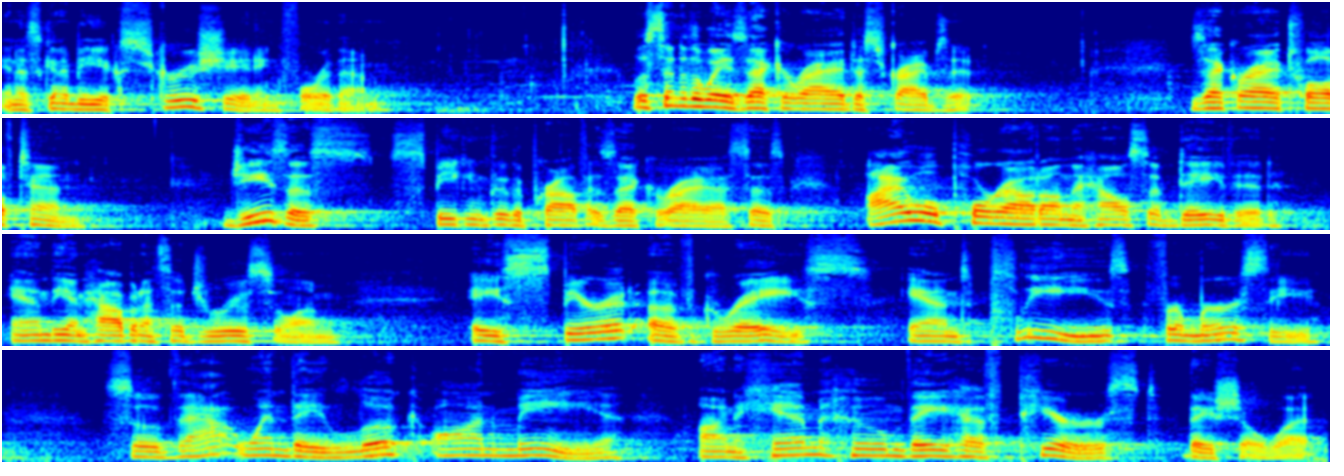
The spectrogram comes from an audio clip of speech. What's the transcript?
And it's going to be excruciating for them. Listen to the way Zechariah describes it. Zechariah 12:10. Jesus, speaking through the prophet Zechariah, says, I will pour out on the house of David and the inhabitants of Jerusalem a spirit of grace and pleas for mercy, so that when they look on me, on him whom they have pierced, they shall what?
